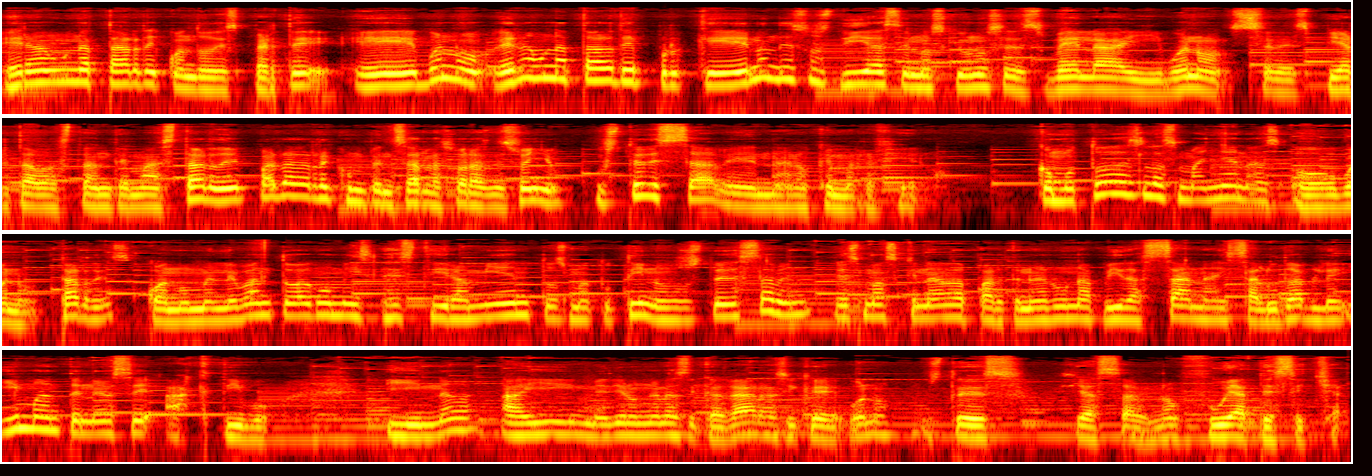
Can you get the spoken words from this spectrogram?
Era una tarde cuando desperté. Eh, bueno, era una tarde porque eran de esos días en los que uno se desvela y bueno, se despierta bastante más tarde para recompensar las horas de sueño. Ustedes saben a lo que me refiero. Como todas las mañanas, o bueno, tardes, cuando me levanto hago mis estiramientos matutinos, ustedes saben, es más que nada para tener una vida sana y saludable y mantenerse activo. Y nada, ahí me dieron ganas de cagar, así que bueno, ustedes ya saben, ¿no? Fui a desechar.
